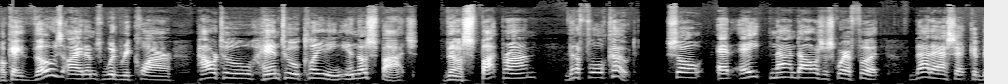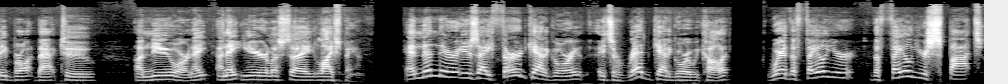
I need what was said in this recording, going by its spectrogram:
Okay, those items would require power tool, hand tool cleaning in those spots, then a spot prime, then a full coat. So at eight, nine dollars a square foot, that asset could be brought back to a new or an eight an eight year, let's say, lifespan. And then there is a third category, it's a red category we call it, where the failure the failure spots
